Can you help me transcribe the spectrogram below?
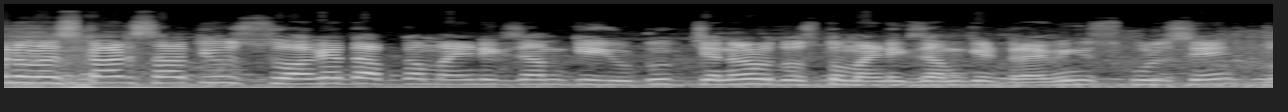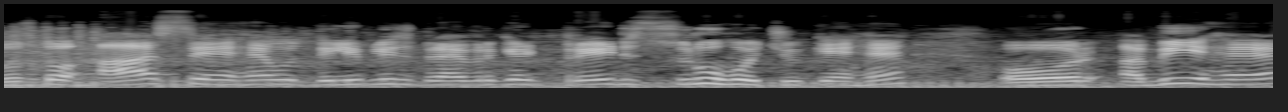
नमस्कार साथियों, स्वागत है आपका माइंड एग्ज़ाम के यूट्यूब चैनल और दोस्तों माइंड एग्ज़ाम के ड्राइविंग स्कूल से। दोस्तों, आज से है वो दिल्ली पुलिस ड्राइवर के ट्रेड शुरू हो चुके हैं और अभी है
